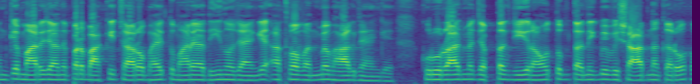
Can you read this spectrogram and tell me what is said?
उनके मारे जाने पर बाकी चारों भाई तुम्हारे अधीन हो जाएँगे अथवा वन में भाग जाएँगे। कुरुराज, में जब तक जी रहा हूँ, तुम तनिक भी विषाद न करो।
